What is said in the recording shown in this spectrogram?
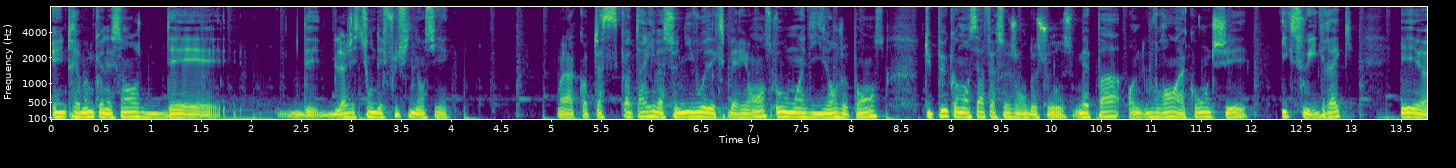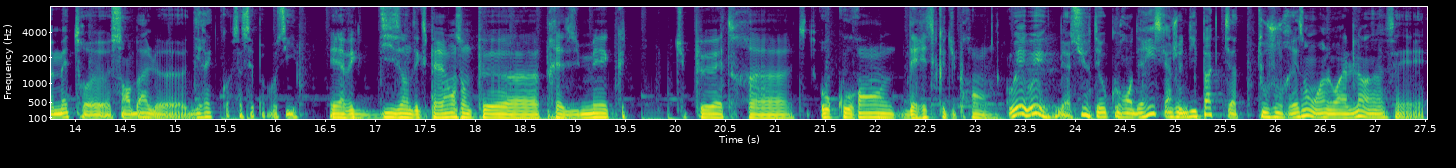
et une très bonne connaissance des, des- de la gestion des flux financiers. Voilà, quand tu arrives à ce niveau d'expérience, au moins 10 ans je pense, tu peux commencer à faire ce genre de choses, mais pas en ouvrant un compte chez X ou Y et euh, mettre euh, 100 balles euh, direct, quoi. Ça, c'est pas possible. Et avec 10 ans d'expérience, on peut euh, présumer que tu peux être euh, au courant des risques que tu prends. Oui, oui, bien sûr, tu es au courant des risques. hein. Je ne dis pas que tu as toujours raison, hein, loin de là. hein. C'est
